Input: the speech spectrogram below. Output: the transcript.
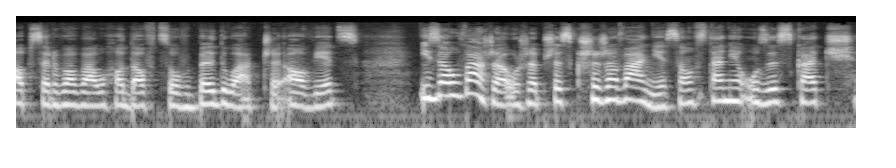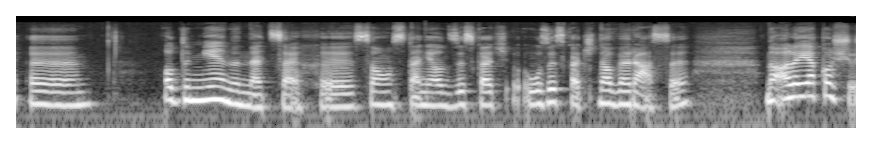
obserwował hodowców bydła czy owiec i zauważał, że przez krzyżowanie są w stanie uzyskać y, odmienne cechy, są w stanie odzyskać, uzyskać nowe rasy. No ale jakoś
